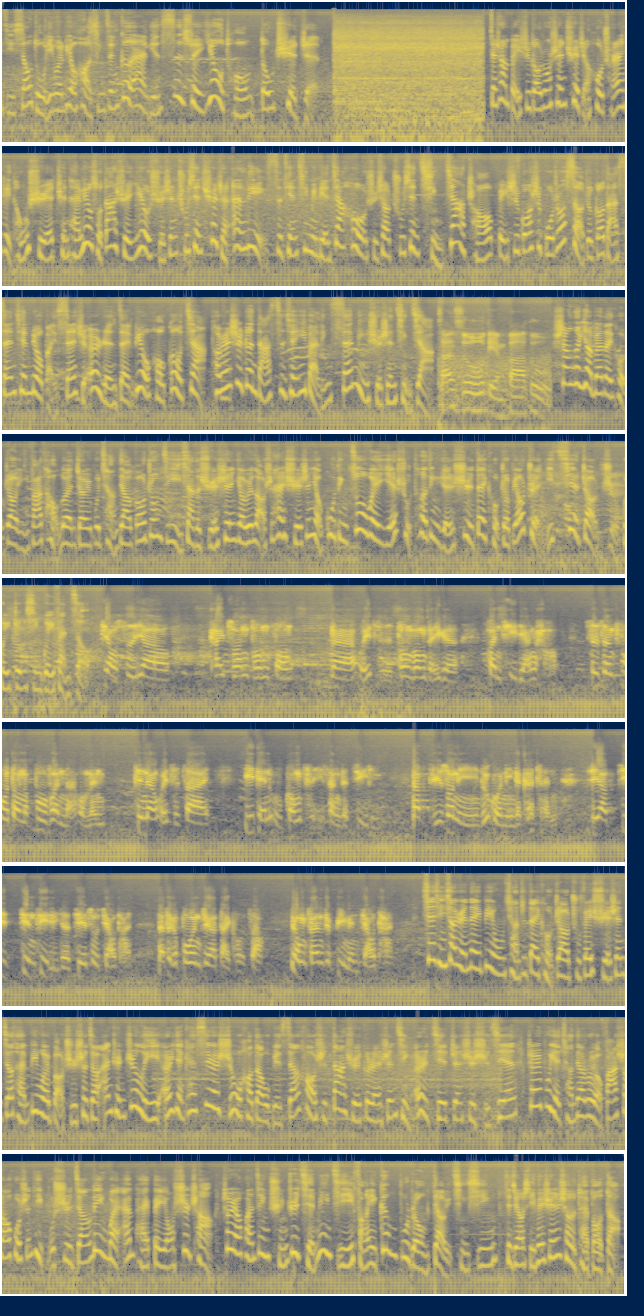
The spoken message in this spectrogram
立即消毒，因为六号新增个案，连四岁幼童都确诊。加上北市高中生确诊后传染给同学，全台六所大学也有学生出现确诊案例。四天清明连假后，学校出现请假潮，北市光是国中小就高达三千六百三十二人在六号告假，桃园市更达四千一百零三名学生请假。三十五点八度，上课要不要戴口罩引发讨论。教育部强调，高中及以下的学生，由于老师和学生有固定座位，也属特定人士，戴口罩标准一切照指挥中心规范走。教室要开窗通风。那维持通风的一个换气良好，师生互动的部分呢，我们尽量维持在一点五公尺以上的距离。那比如说你，如果你的课程需要近近距离的接触交谈，那这个部分就要戴口罩，用餐就避免交谈。现行校园内并无强制戴口罩，除非学生交谈并未保持社交安全距离。而眼看四月十五号到五月三号是大学个人申请二阶正式时间，教育部也强调，若有发烧或身体不适，将另外安排备用市场。校园环境群聚且密集，防疫更不容掉以轻心。记者由喜飞轩收台报道。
